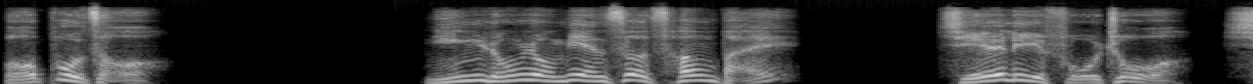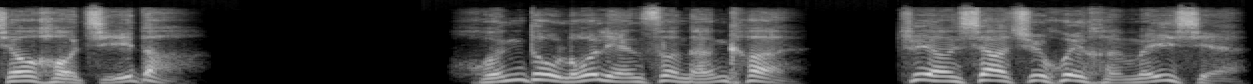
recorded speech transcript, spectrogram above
我不走。”宁荣荣面色苍白，竭力辅助，消耗极大。魂斗罗脸色难看，这样下去会很危险。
